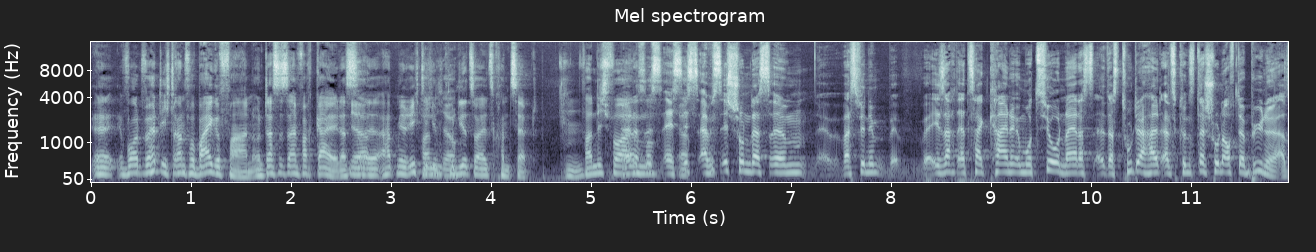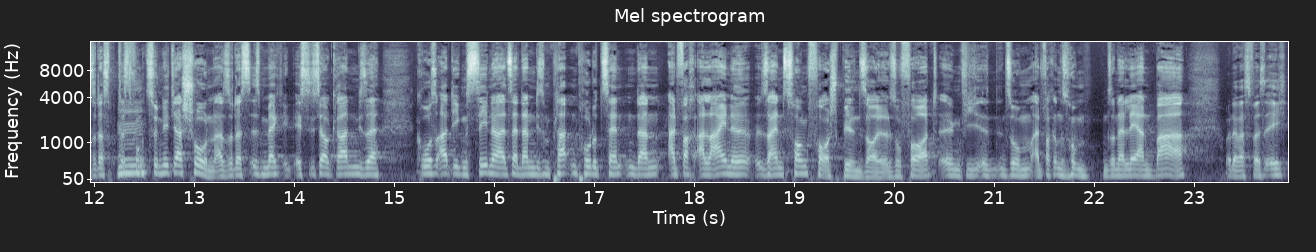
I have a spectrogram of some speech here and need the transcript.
äh, wortwörtlich dran vorbeigefahren. Und das ist einfach geil. Das Ja, äh, hat mir richtig imponiert, so als Konzept. Fand ich vor Ja, allem. das ist, es, ja. ist, aber es ist schon das, ähm, was wir nehmen, ihr sagt, er zeigt keine Emotionen. Naja, das, das tut er halt als Künstler schon auf der Bühne. Also das, das funktioniert ja schon. Also das ist, merkt, es ist ja auch gerade in dieser großartigen Szene, als er dann diesem Plattenproduzenten dann einfach alleine seinen Song vorspielen soll, sofort irgendwie in so einem, einfach in so, einem, in so einer leeren Bar oder was weiß ich.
